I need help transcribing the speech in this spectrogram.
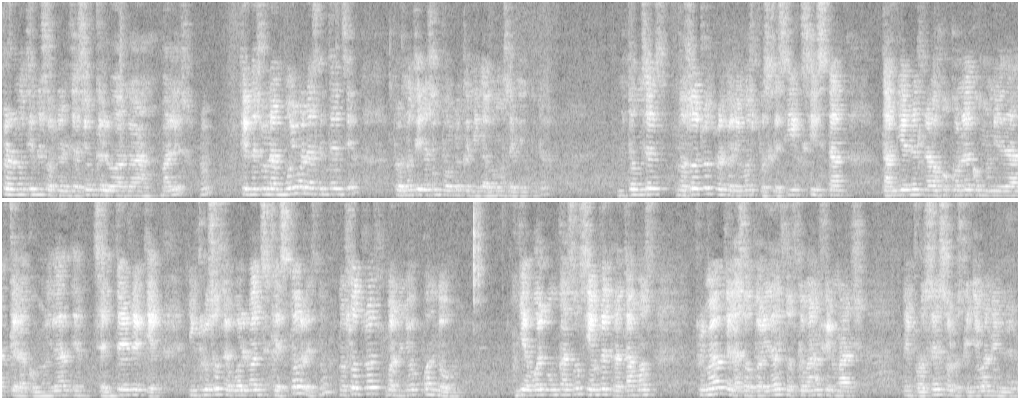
pero no tienes organización que lo haga valer, ¿no? Tienes una muy buena sentencia, pero no tienes un pueblo que diga vamos a ejecutar. Entonces, nosotros preferimos pues que sí exista también el trabajo con la comunidad, que la comunidad se entere, que incluso se vuelvan gestores, ¿no? Nosotros, bueno, yo cuando llevo algún caso siempre tratamos, primero que las autoridades, los que van a firmar el proceso, los que llevan el,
